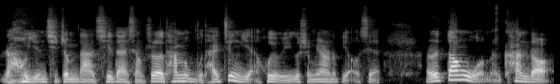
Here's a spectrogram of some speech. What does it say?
然后引起这么大期待，想知道他们舞台竞演会有一个什么样的表现。而当我们看到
